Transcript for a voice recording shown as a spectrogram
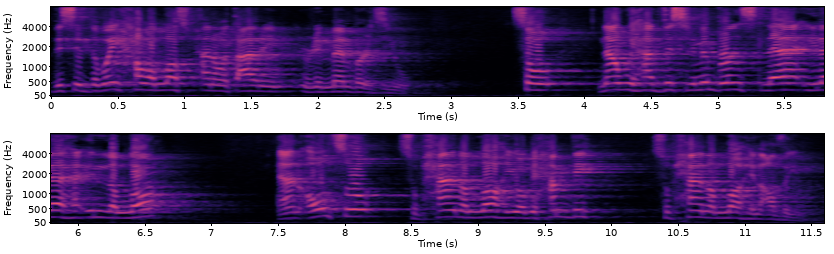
This is the way how Allah subhanahu wa ta'ala remembers you. So now we have this remembrance, La ilaha illallah, and also subhanallah wa bihamdi subhanallah al-azim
